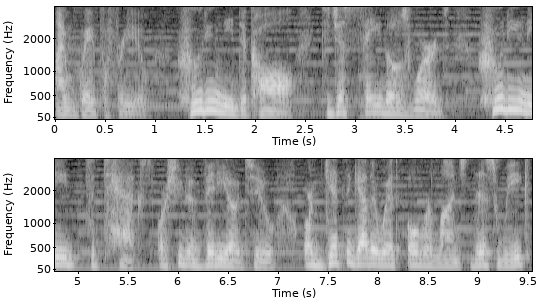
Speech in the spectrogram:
I'm grateful for you? Who do you need to call to just say those words? Who do you need to text or shoot a video to or get together with over lunch this week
